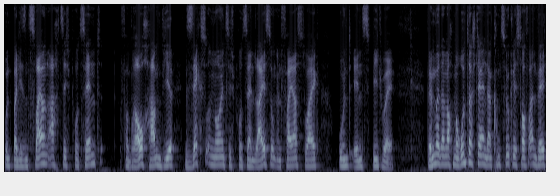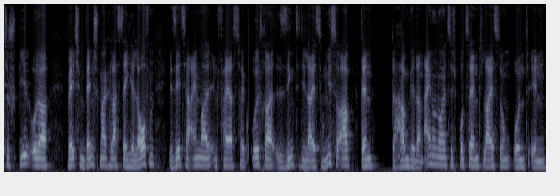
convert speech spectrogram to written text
Und bei diesen 82% Verbrauch haben wir 96% Leistung in Firestrike und in Speedway. Wenn wir dann nochmal runterstellen, dann kommt es wirklich darauf an, welches Spiel oder welchen Benchmark-Laster hier laufen. Ihr seht ja einmal, in Firestrike Ultra sinkt die Leistung nicht so ab, denn da haben wir dann 91% Leistung und in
